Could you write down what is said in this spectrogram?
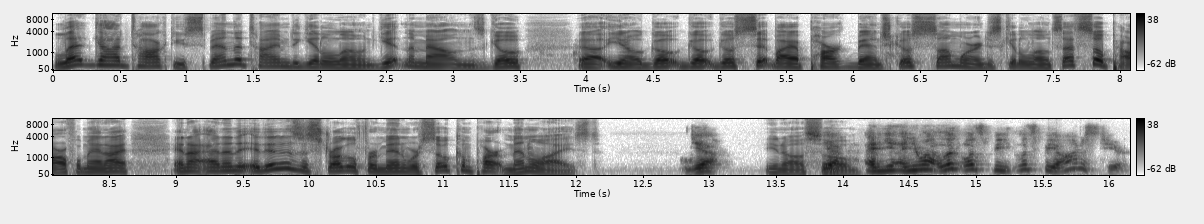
Let God talk to you. Spend the time to get alone. Get in the mountains. Go uh, you know, go go go sit by a park bench. Go somewhere and just get alone. So that's so powerful, man. I and I and it is a struggle for men. We're so compartmentalized, yeah. You know. So yeah. And, and you what? Let, let's be let's be honest here.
